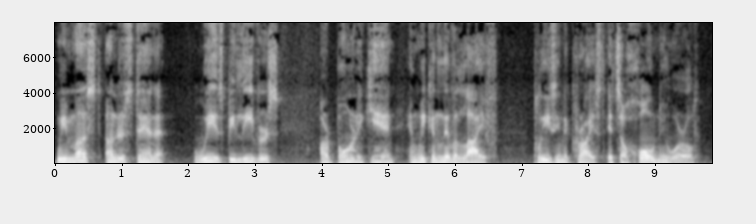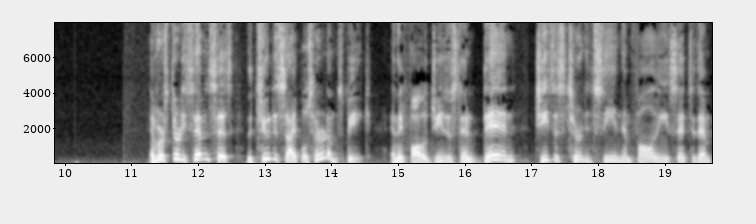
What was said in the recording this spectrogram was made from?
We must understand that we as believers are born again and we can live a life pleasing to Christ. It's a whole new world. And verse 37 says, The two disciples heard him speak, and they followed Jesus. Then, then Jesus turned and seeing them following, he said to them,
